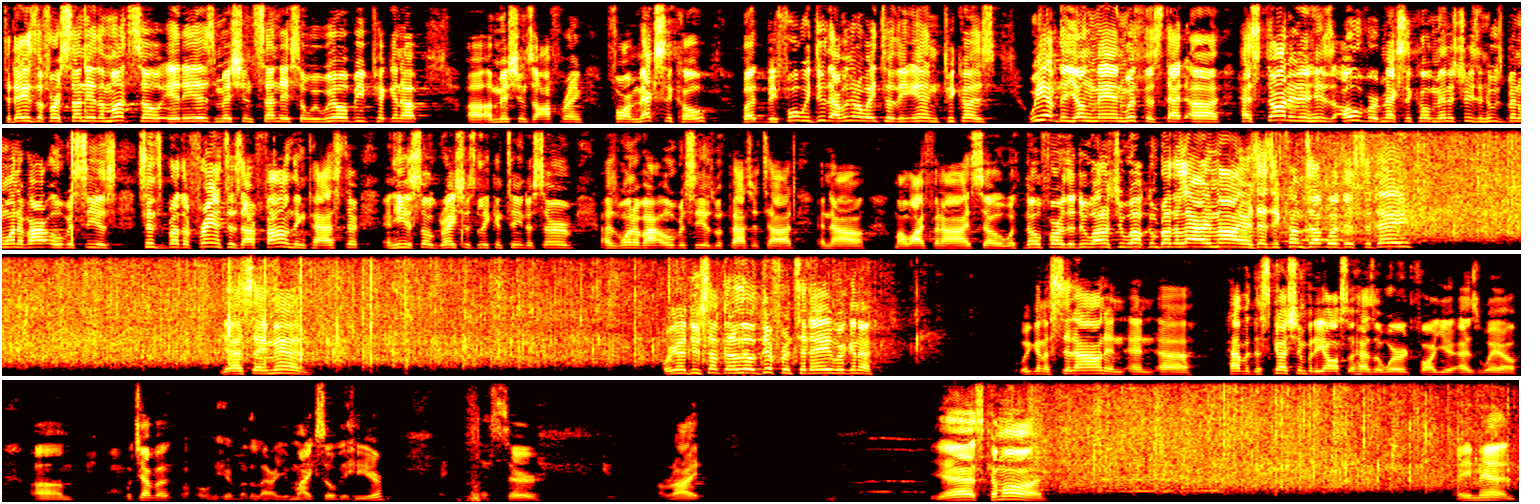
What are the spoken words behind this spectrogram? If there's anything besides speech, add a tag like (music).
Today is the first Sunday of the month, so it is Mission Sunday. So we will be picking up uh, a missions offering for Mexico. But before we do that, we're going to wait till the end because we have the young man with us that uh, has started in his over Mexico ministries and who's been one of our overseers since Brother Francis, our founding pastor, and he has so graciously continued to serve as one of our overseers with Pastor Todd and now my wife and I. So with no further ado, why don't you welcome Brother Larry Myers as he comes up with us today. Yes, amen. We're going to do something a little different today. We're going to we're going to sit down and, and uh, have a discussion, but he also has a word for you as well. Um, whichever, oh, over here, Brother Larry, your mic's over here. Yes, sir. All right. Yes, come on. Amen.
